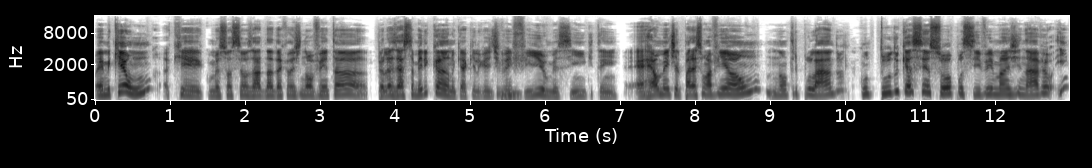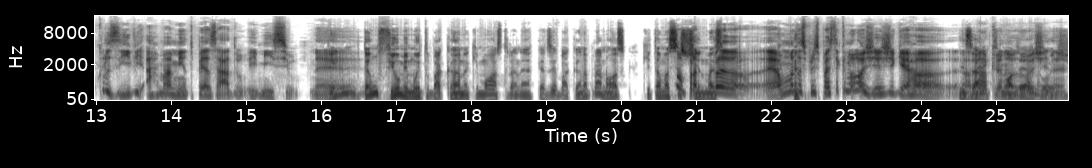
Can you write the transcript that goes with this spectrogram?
MQ-1, que começou a ser usado na década de 90 pelo exército americano, que é aquele que a gente vê em filme, assim, que tem... É realmente, ele parece um avião não tripulado, com tudo que é sensor possível e imaginável, inclusive armamento pesado e míssil. Né? Tem, tem um filme muito bacana que mostra, né? Quer dizer, bacana para nós que estamos Não, assistindo, pra- mas pra- é uma das principais tecnologias de guerra exato, americanas moderna hoje, hoje. né?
